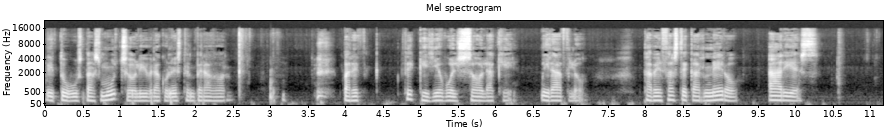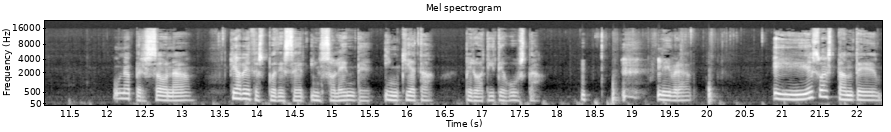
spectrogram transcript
Y tú gustas mucho, Libra, con este emperador. Parece que llevo el sol aquí. Miradlo. Cabezas de carnero, Aries. Una persona que a veces puede ser insolente, inquieta, pero a ti te gusta. Libra. Y es bastante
